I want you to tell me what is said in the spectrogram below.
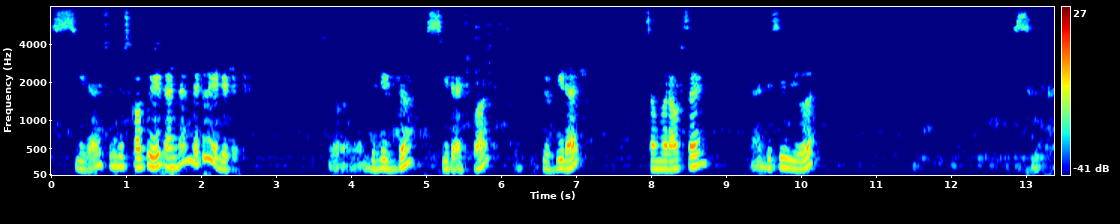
c dash. So just copy it and then later edit it. So delete the c dash part. Your d dash somewhere outside and this is your c dash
